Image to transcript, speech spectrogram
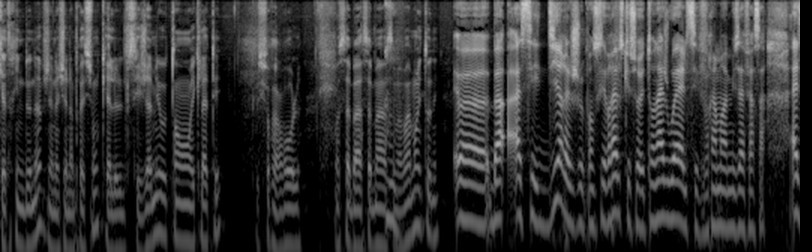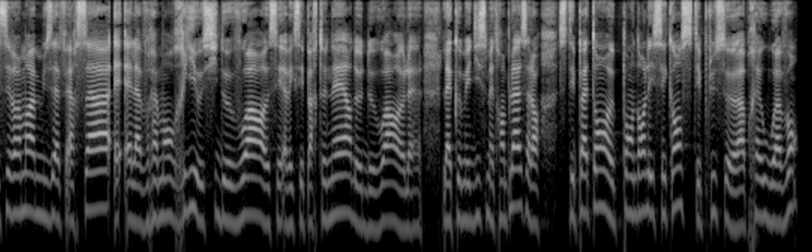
Catherine Deneuve, j'ai l'impression qu'elle ne s'est jamais autant éclatée que sur un rôle. Moi, ça m'a, ça m'a, ça m'a vraiment étonné. Euh, bah, assez dire, et je pense que c'est vrai, parce que sur le tournage, ouais, elle s'est vraiment amusée à faire ça. Elle s'est vraiment amusée à faire ça. Et elle a vraiment ri aussi de voir, euh, avec ses partenaires, de, de voir euh, la, comédie se mettre en place. Alors, c'était pas tant pendant les séquences, c'était plus après ou avant.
